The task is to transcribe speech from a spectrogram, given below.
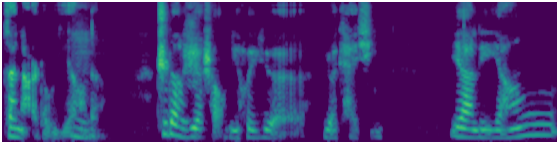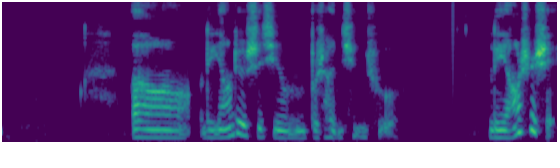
在哪儿都一样的，知道越少你会越越开心。呀，李阳，嗯，李阳这个事情不是很清楚，李阳是谁？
